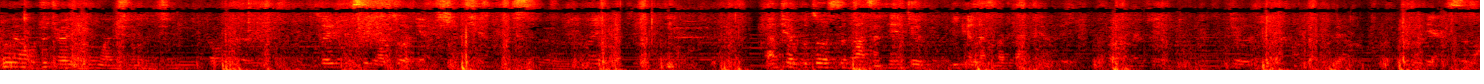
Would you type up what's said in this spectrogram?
对啊，我就觉得你完全已经都可以，所以还是要做点事情。是，因为完全不做事，他整天就一个人闷在家里，就是做点事吧，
